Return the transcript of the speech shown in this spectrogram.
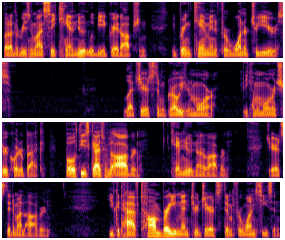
But uh, the reason why I say Cam Newton would be a great option you bring Cam in for one or two years. Let Jarrett Stidham grow even more, become a more mature quarterback. Both these guys went to Auburn. Cam Newton out of Auburn. Jarrett Stidham out of Auburn. You could have Tom Brady mentor Jarrett Stidham for one season,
